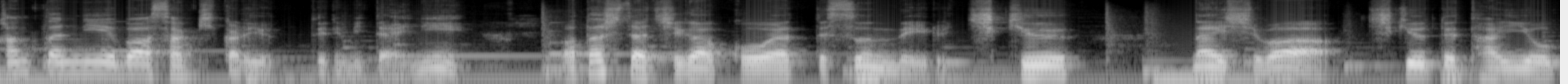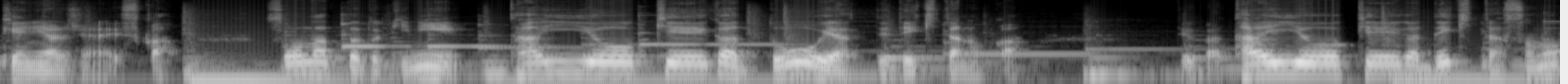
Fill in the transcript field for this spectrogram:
簡単に言えばさっきから言ってるみたいに私たちがこうやって住んでいる地球ないしは地球って太陽系にあるじゃないですか。そうなった時に太陽系がどうやってできたのかっていうか太陽系ができたその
